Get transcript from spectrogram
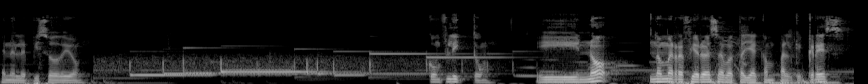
en el episodio. Conflicto. Y no, no me refiero a esa batalla campal que crees,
